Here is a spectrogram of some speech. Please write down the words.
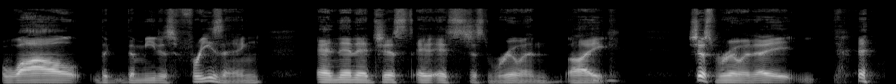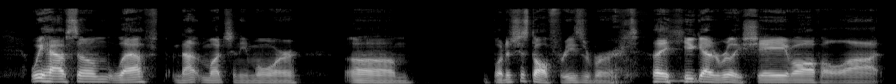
while the the meat is freezing and then it just it, it's just ruined. Like it's just ruined. I, we have some left not much anymore um but it's just all freezer burned. Like you got to really shave off a lot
